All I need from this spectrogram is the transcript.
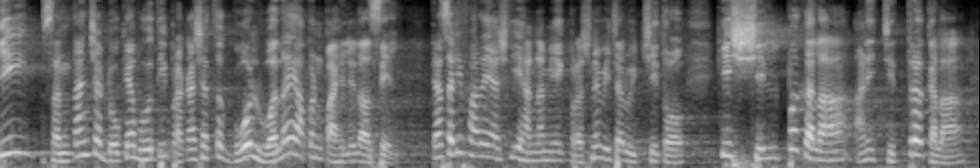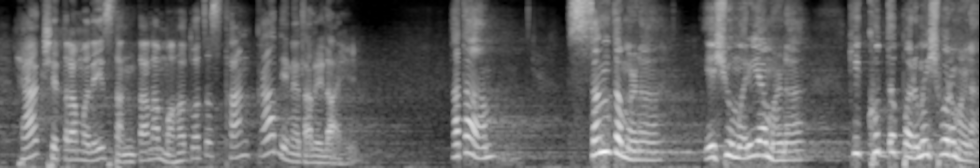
की संतांच्या डोक्याभोवती प्रकाशाचं गोल वलय आपण पाहिलेलं असेल. त्यासाठी फादर ॲशली ह्यांना मी एक प्रश्न विचारू इच्छितो की शिल्पकला आणि चित्रकला ह्या क्षेत्रामध्ये संतांना महत्त्वाचं स्थान का देण्यात आलेलं आहे? आता संत म्हणा येशू मरिया म्हणा की खुद्द परमेश्वर म्हणा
